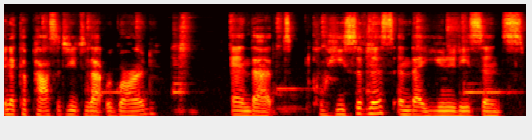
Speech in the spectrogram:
in a capacity to that regard and that cohesiveness and that unity since.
